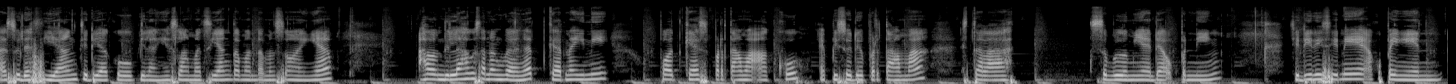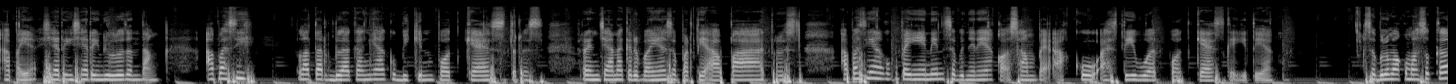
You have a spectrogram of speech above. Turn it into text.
uh, sudah siang, jadi aku bilangnya selamat siang teman-teman semuanya. Alhamdulillah aku senang banget karena ini podcast pertama aku, episode pertama setelah sebelumnya ada opening. Jadi di sini aku pengen apa ya sharing-sharing dulu tentang apa sih latar belakangnya aku bikin podcast terus rencana ke depannya seperti apa terus apa sih yang aku pengenin sebenarnya kok sampai aku asti buat podcast kayak gitu ya. Sebelum aku masuk ke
